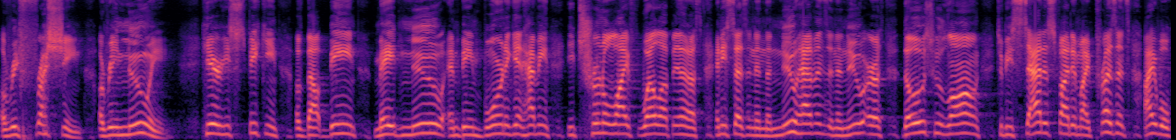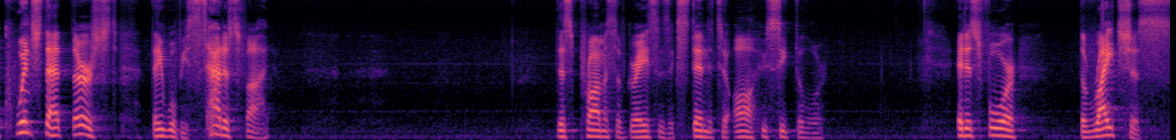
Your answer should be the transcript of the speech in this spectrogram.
a refreshing, a renewing. Here he's speaking about being made new and being born again, having eternal life well up in us. And he says, And in the new heavens and the new earth, those who long to be satisfied in my presence, I will quench that thirst. They will be satisfied. This promise of grace is extended to all who seek the Lord. It is for the righteous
